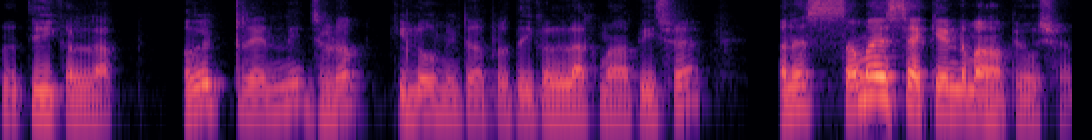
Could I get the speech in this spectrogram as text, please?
પ્રતિ કલાક. હવે ટ્રેનની ઝડપ કિલોમીટર પ્રતિ કલાકમાં આપી છે અને સમય સેકન્ડમાં આપ્યો છે.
